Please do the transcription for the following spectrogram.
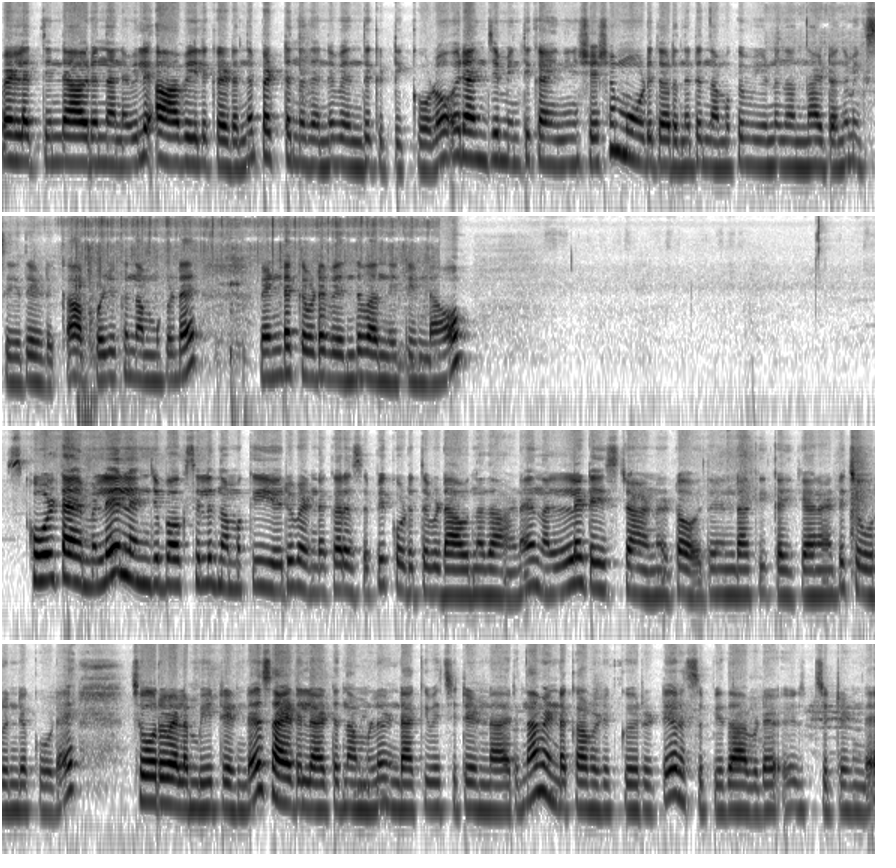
വെള്ളത്തിന്റെ ആ ഒരു നനവിൽ ആവിയിൽ കിടന്ന് പെട്ടെന്ന് തന്നെ വെന്ത് കിട്ടിക്കോളും. ഒരു അഞ്ച് മിനിറ്റ് കഴിഞ്ഞതിന് ശേഷം മൂടി തുറന്നിട്ട് നമുക്ക് വീണ്ടും നന്നായിട്ടൊന്ന് മിക്സ് ചെയ്ത് എടുക്കാം അപ്പോഴേക്കും നമ്മുടെ വെണ്ടക്ക ഇവിടെ വെന്ത് വന്നിട്ടുണ്ടാവും. സ്കൂൾ ടൈമിൽ ലഞ്ച് ബോക്സിൽ നമുക്ക് ഈ ഒരു വെണ്ടക്ക റെസിപ്പി കൊടുത്തു വിടാവുന്നതാണ്. നല്ല ടേസ്റ്റാണ് കേട്ടോ ഇത് ഉണ്ടാക്കി കഴിക്കാനായിട്ട് ചോറിന്റെ കൂടെ. ചോറ് വിളമ്പിയിട്ടുണ്ട്. സൈഡിലായിട്ട് നമ്മൾ ഉണ്ടാക്കി വെച്ചിട്ടുണ്ടായിരുന്ന വെണ്ടക്ക മെഴുക്കുരുട്ടി റെസിപ്പി ഇത് അവിടെ വെച്ചിട്ടുണ്ട്.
